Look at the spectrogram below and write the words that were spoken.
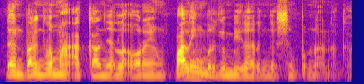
dan paling lemah akalnya adalah orang yang paling bergembira dengan kesempurnaan akal.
